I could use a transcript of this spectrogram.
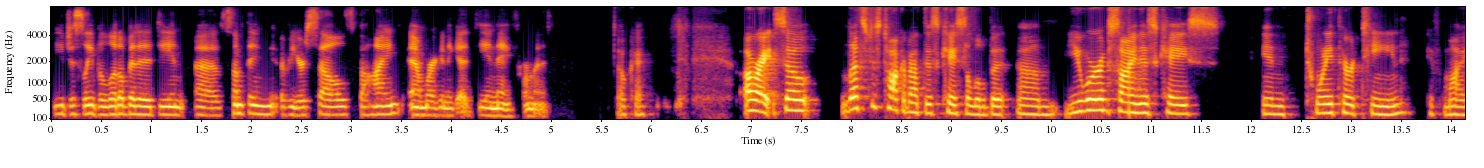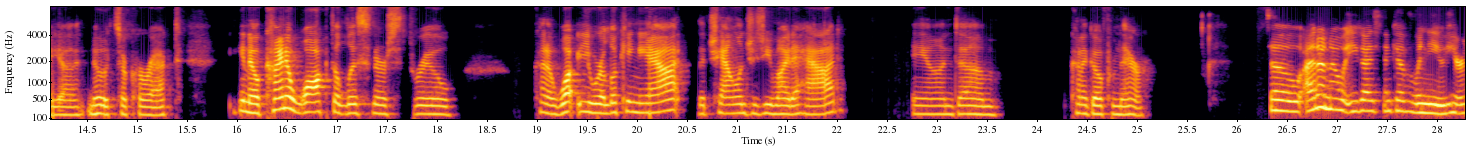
you just leave a little bit of DNA, uh, something of your cells behind, and we're going to get DNA from it. Okay. All right. So let's just talk about this case a little bit. Um, you were assigned this case in 2013 if my uh, notes are correct, you know, kind of walk the listeners through kind of what you were looking at, the challenges you might have had, and um, kind of go from there. So I don't know what you guys think of when you hear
